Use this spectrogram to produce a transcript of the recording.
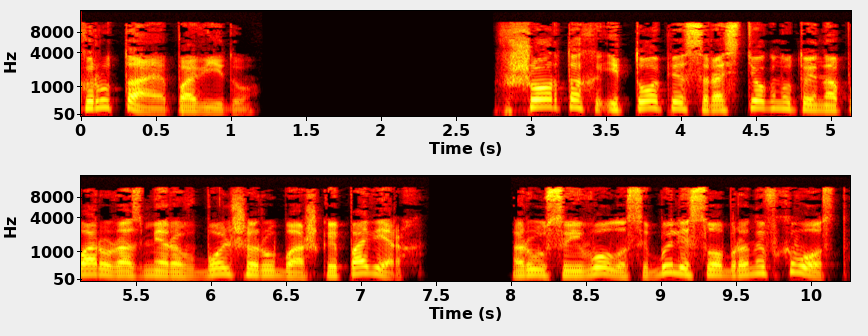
крутая по виду. В шортах и топе с расстегнутой на пару размеров больше рубашкой поверх. Русые волосы были собраны в хвост.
